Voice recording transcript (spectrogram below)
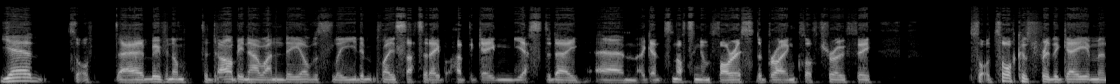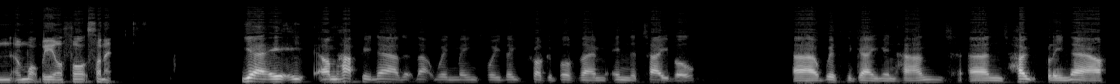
Yeah, sort of uh, moving on to Derby now, Andy. Obviously, you didn't play Saturday, but had the game yesterday um, against Nottingham Forest, the Brian Clough Trophy. Sort of talk us through the game and, and what were your thoughts on it? Yeah, it, it, I'm happy now that that win means we leapfrog above them in the table uh, with the game in hand, and hopefully now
